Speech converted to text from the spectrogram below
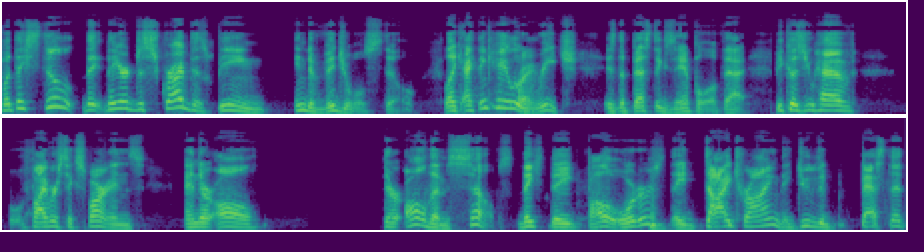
But they still they they are described as being individuals still. Like I think Halo Right. Reach is the best example of that because you have five or six Spartans and they're all they're all themselves. They they follow orders, they die trying, they do the best that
